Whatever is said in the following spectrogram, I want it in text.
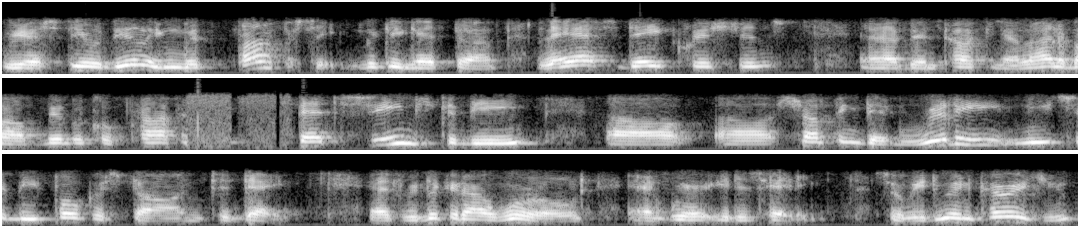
We are still dealing with prophecy, looking at uh, last day Christians, and I've been talking a lot about biblical prophecy. That seems to be uh, uh, something that really needs to be focused on today as we look at our world and where it is heading. So we do encourage you,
